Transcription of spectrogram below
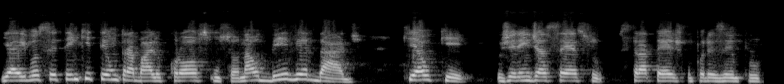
E aí você tem que ter um trabalho cross-funcional de verdade, que é o quê? O gerente de acesso estratégico, por exemplo,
